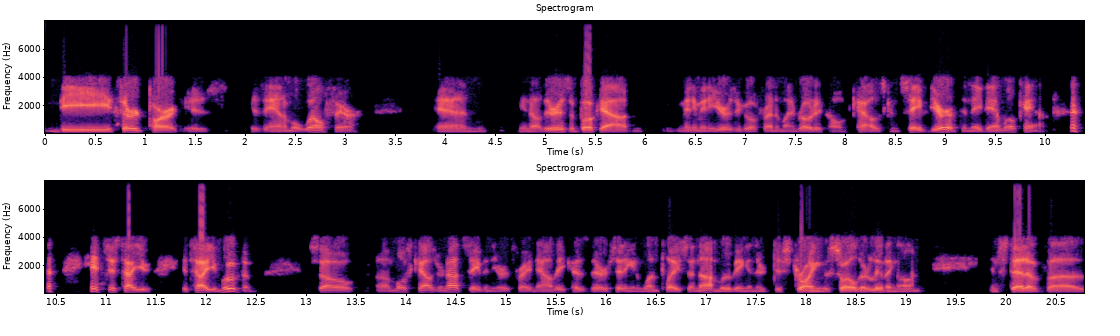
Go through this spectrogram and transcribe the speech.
the third part is, is animal welfare. And, you know, there is a book out many, many years ago. A friend of mine wrote it called Cows Can Save the Earth, and they damn well can. it's just how you, it's how you move them. So uh, most cows are not saving the earth right now because they're sitting in one place and not moving, and they're destroying the soil they're living on. Instead of uh,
